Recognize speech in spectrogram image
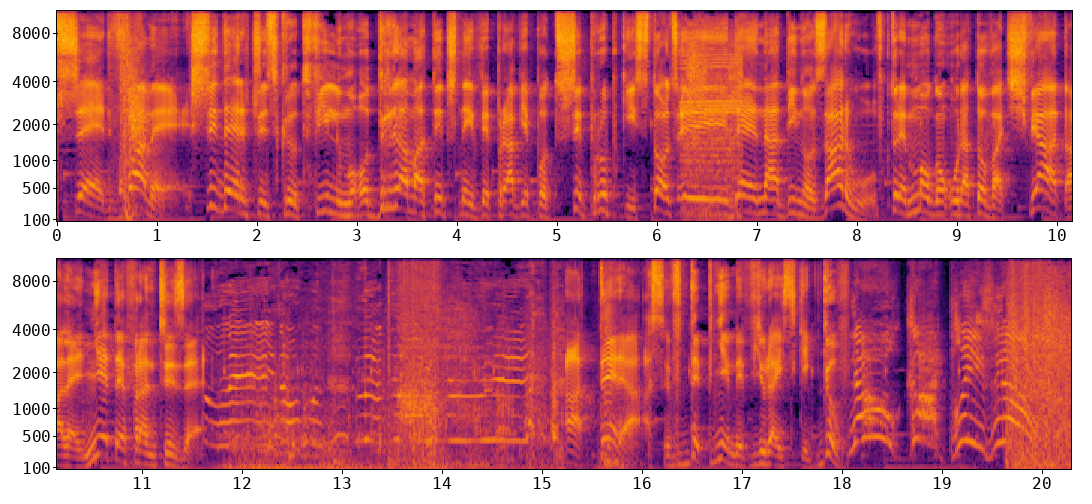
Przed wami szyderczy skrót filmu o dramatycznej wyprawie po trzy próbki stolc yy, DNA dinozaurów, które mogą uratować świat, ale nie tę franczyzę. A teraz wdepniemy w jurajskie gówno. No! God, please, no!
